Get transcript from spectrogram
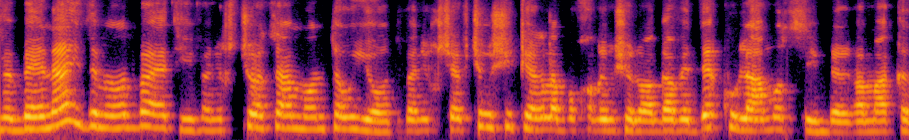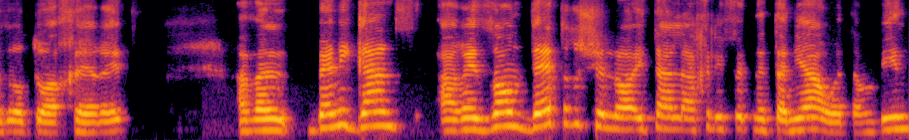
ובעיניי זה מאוד בעייתי, ואני חושבת שהוא עשה המון טעויות, ואני חושבת שהוא שיקר לבוחרים שלו, אגב, את זה כולם עושים ברמה כזאת או אחרת, אבל בני גנץ, הרזון דטר שלו הייתה להחליף את נתניהו, אתה מבין?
